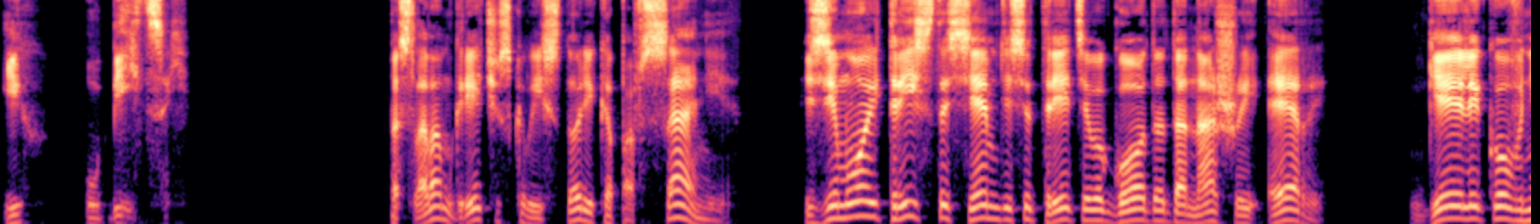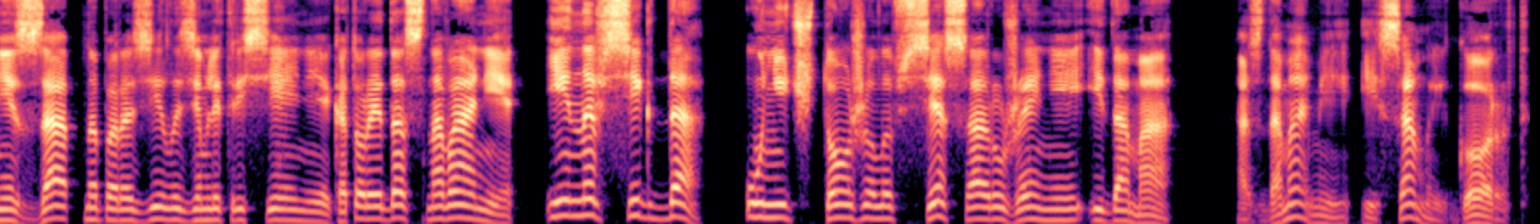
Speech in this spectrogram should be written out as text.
их убийцей. По словам греческого историка Павсания, зимой 373 года до нашей эры Гелику внезапно поразило землетрясение, которое до основания и навсегда уничтожило все сооружения и дома, а с домами и самый город,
